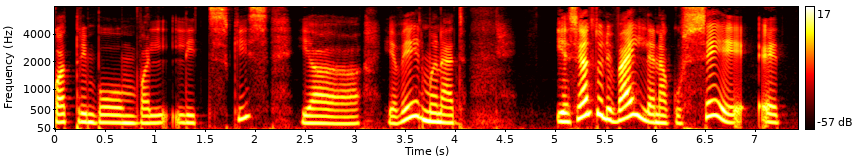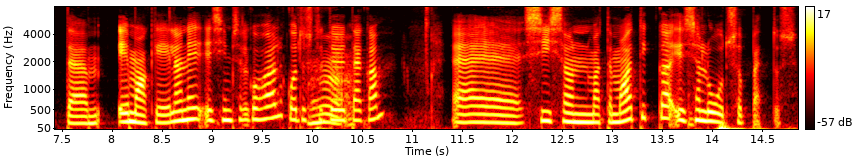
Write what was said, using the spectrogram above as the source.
Katrin Poom Valitskis ja, ja veel mõned. ja seal tuli välja nagu see, et ähm, emakeel on e-, esimesel kohal koduste Aa. töödega äh,, siis on matemaatika ja siis on loodusõpetus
